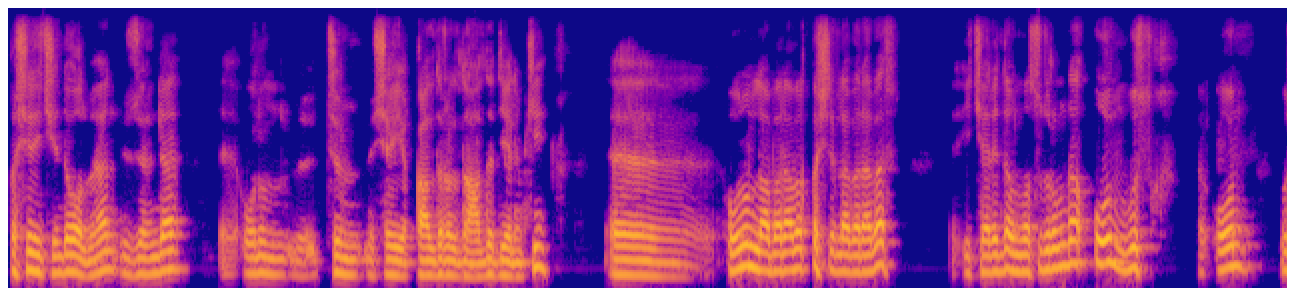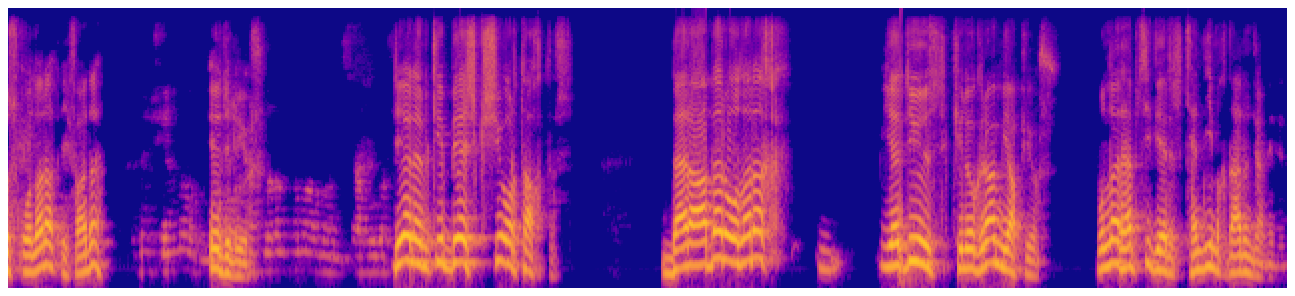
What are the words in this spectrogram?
kışır içinde olmayan üzerinde onun e, tüm şeyi kaldırıldığı halde diyelim ki e, onunla beraber kışırla beraber e, içeride olması durumunda 10 vusk 10 vusk olarak ifade ediliyor. Diyelim ki 5 kişi ortaktır. Beraber olarak 700 kilogram yapıyor. Bunlar hepsi verir. Kendi miktarınca verir.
